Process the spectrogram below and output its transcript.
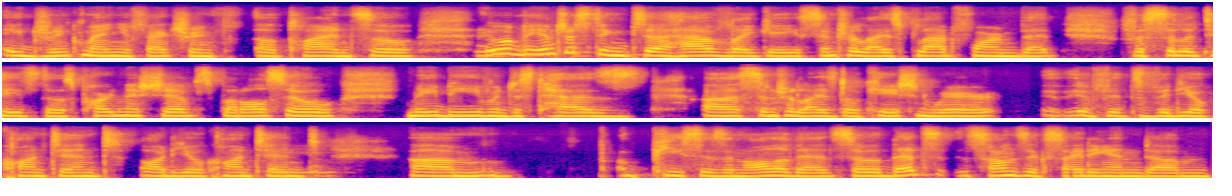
a drink manufacturing uh, plant. So it would be interesting to have like a centralized platform that facilitates those partnerships, but also maybe even just has a centralized location where if it's video content, audio content, mm-hmm. um, pieces and all of that. So that sounds exciting, and um,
